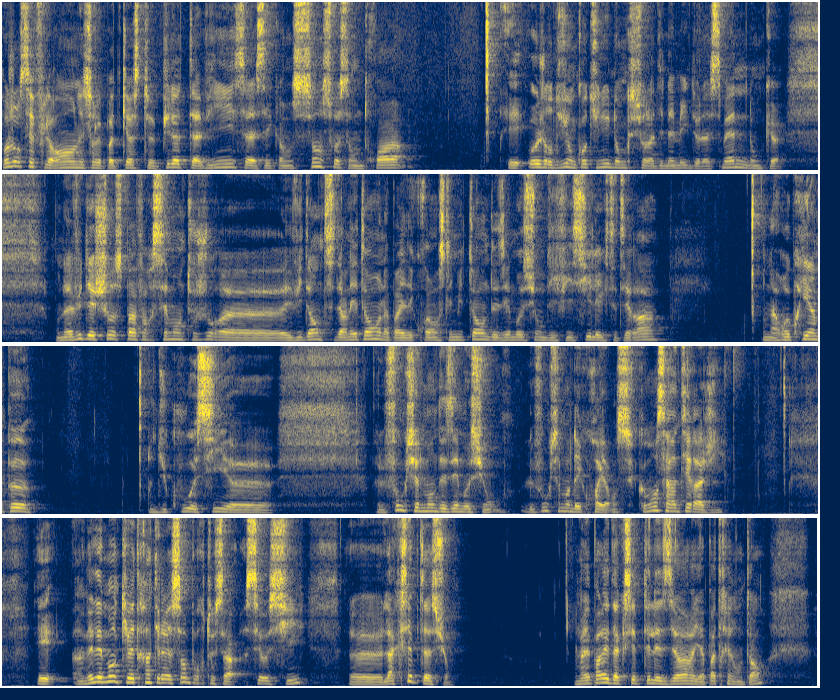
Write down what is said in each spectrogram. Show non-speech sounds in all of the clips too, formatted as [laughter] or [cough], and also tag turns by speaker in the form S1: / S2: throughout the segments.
S1: Bonjour, c'est Florent, on est sur le podcast Pilote ta vie, c'est la séquence 163. Et aujourd'hui, on continue donc sur la dynamique de la semaine. Donc, euh, on a vu des choses pas forcément toujours euh, évidentes ces derniers temps. On a parlé des croyances limitantes, des émotions difficiles, etc. On a repris un peu, du coup, aussi euh, le fonctionnement des émotions, le fonctionnement des croyances, comment ça interagit. Et un élément qui va être intéressant pour tout ça, c'est aussi l'acceptation. On avait parlé d'accepter les erreurs il n'y a pas très longtemps.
